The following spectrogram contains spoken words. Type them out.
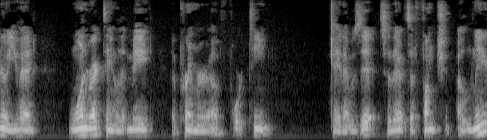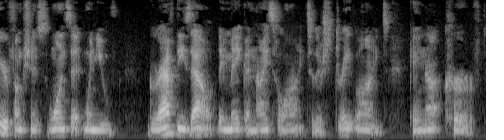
No, you had one rectangle that made a perimeter of 14. Okay, that was it. So that's a function. A linear function is ones that when you graph these out, they make a nice line. So they're straight lines, okay, not curved.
